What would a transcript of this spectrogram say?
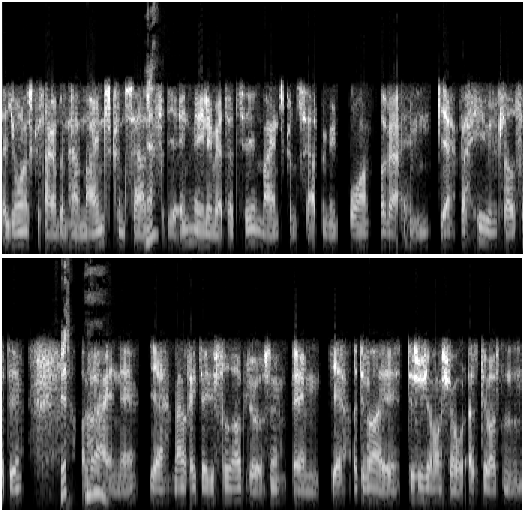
at Jonas skal snakke om den her Minds-koncert, Ja. fordi jeg ender egentlig med at tage til en Minds-koncert med min bror, og være, øhm, ja, være helt vildt glad for det. Fedt. Og være en, øh, ja, være en rigtig, rigtig fed oplevelse. Øhm, ja, og det var, øh, det synes jeg var sjovt. Altså, det var sådan,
